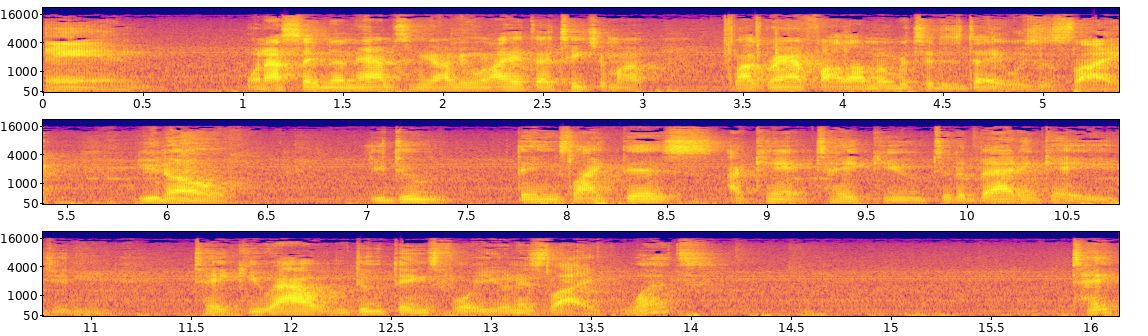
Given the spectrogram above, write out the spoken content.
And when I say nothing happens to me, I mean, when I hit that teacher, my, my grandfather, I remember to this day, was just like, you know, you do things like this, I can't take you to the batting cage and take you out and do things for you. And it's like, what? Take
